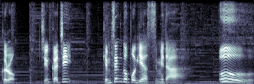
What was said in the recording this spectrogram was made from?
그럼 지금까지 갬생돋보기였습니다. 우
